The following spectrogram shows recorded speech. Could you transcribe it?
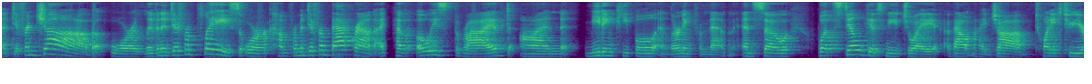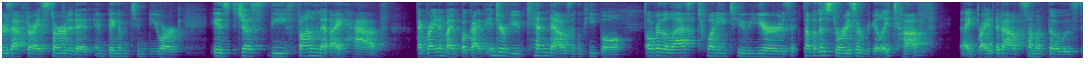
a different job or live in a different place or come from a different background. I have always thrived on meeting people and learning from them. And so, what still gives me joy about my job 22 years after I started it in Binghamton, New York, is just the fun that I have. I write in my book, I've interviewed 10,000 people over the last 22 years. Some of the stories are really tough I write about some of those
